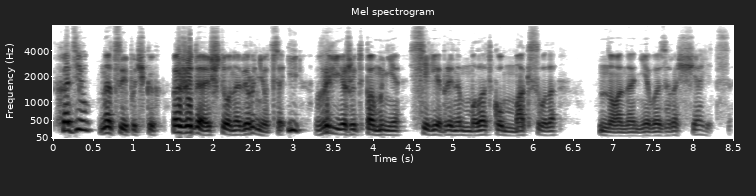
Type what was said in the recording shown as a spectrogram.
Ходил на цыпочках, ожидая, что она вернется и врежет по мне серебряным молотком Максвелла. Но она не возвращается.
